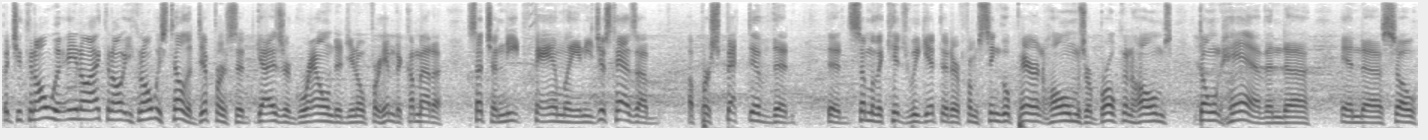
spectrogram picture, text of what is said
But you can always, you know, I can al- you can always tell the difference that guys are grounded. You know, for him to come out of such a neat family, and he just has a, a perspective that that some of the kids we get that are from single parent homes or broken homes don't have. And uh, and uh, so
